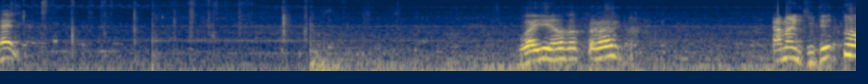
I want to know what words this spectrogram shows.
હે. ભુવાજી હવે કરો તમે કીધું જ તો.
